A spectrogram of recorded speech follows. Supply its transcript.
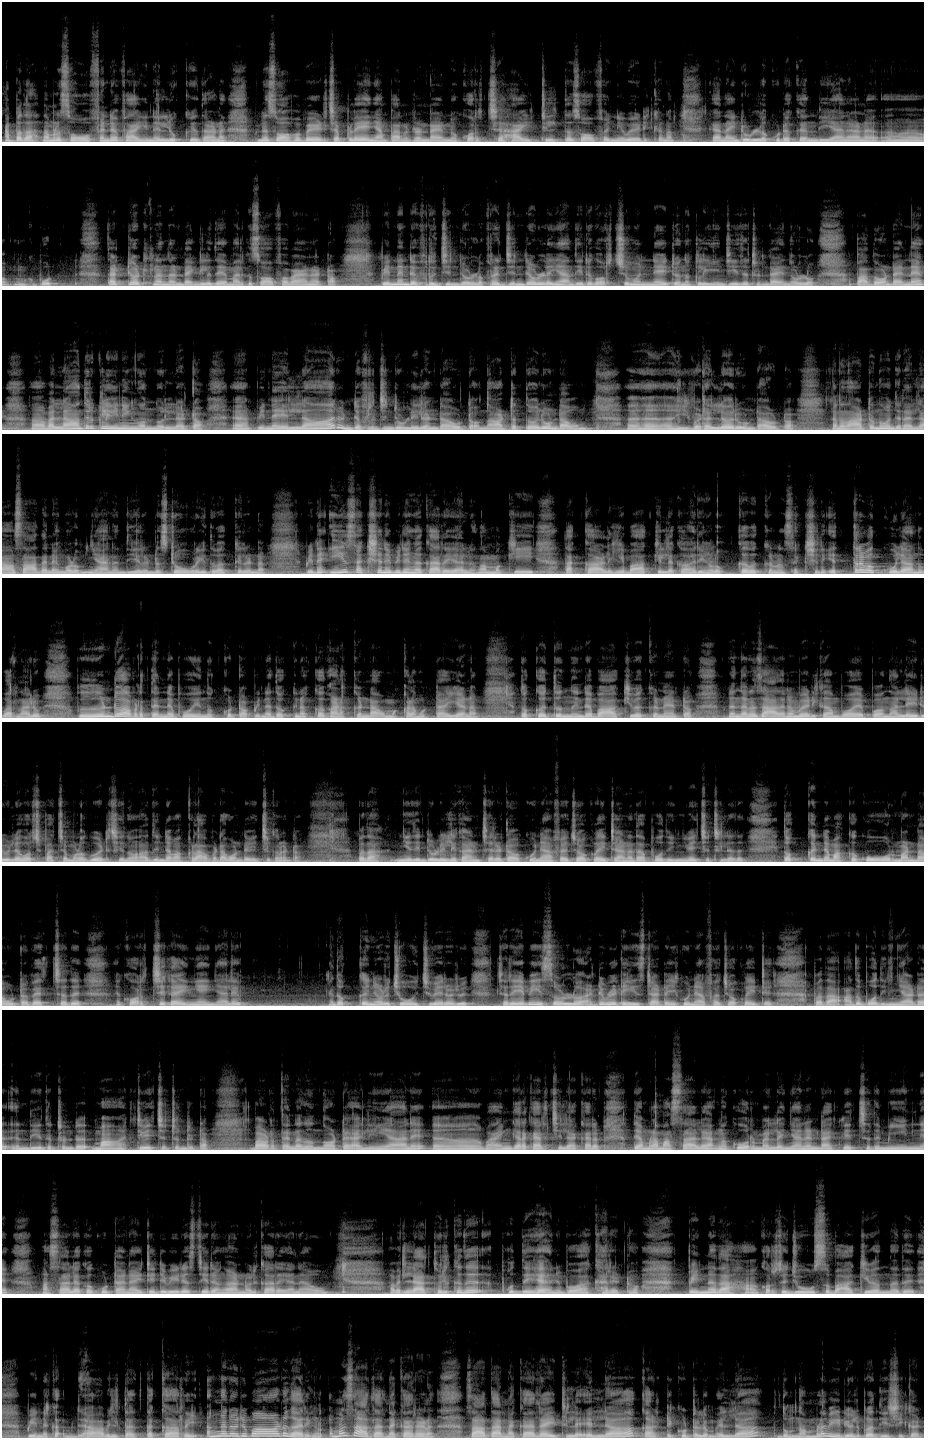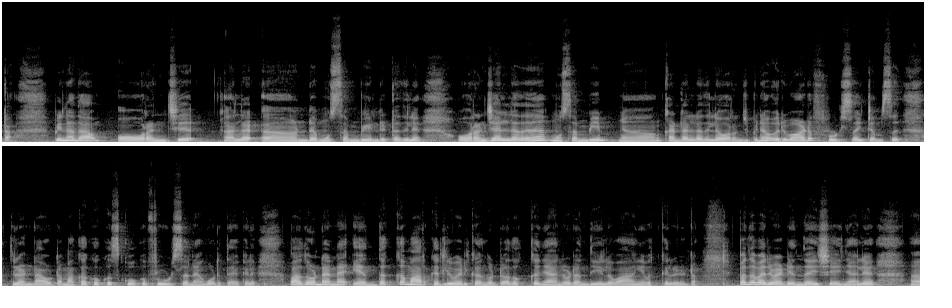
അപ്പോൾ അതാ നമ്മുടെ സോഫേന്റെ ഫൈനൽ ലുക്ക് ഇതാണ്. പിന്നെ സോഫ മേടിച്ചപ്പോഴേ ഞാൻ പറഞ്ഞിട്ടുണ്ടായിരുന്നു കുറച്ച് ഹൈറ്റിലത്തെ സോഫ ഇനി മേടിക്കണം. കാരണം അതിന്റെ ഉള്ളിൽ കൂടെ ഒക്കെ എന്ത് ചെയ്യാനാണ് നമുക്ക് പൊട്ട് തട്ടി ഒട്ടണമെന്നുണ്ടെങ്കിൽ ഇതേമാർക്ക് സോഫ വേണം കേട്ടോ. പിന്നെ എന്റെ ഫ്രിഡ്ജിന്റെ ഉള്ളു. ഫ്രിഡ്ജിന്റെ ഉള്ളിൽ ഞാൻ തീരെ കുറച്ച് മുന്നേ ആയിട്ടൊന്ന് ക്ലീൻ ചെയ്തിട്ടുണ്ടായിരുന്നുള്ളൂ. അപ്പോൾ അതുകൊണ്ട് തന്നെ വല്ലാത്തൊരു ക്ലീനിങ് ഒന്നുമില്ല കേട്ടോ. പിന്നെ എല്ലാവരും എന്റെ ഫ്രിഡ്ജിന്റെ ഉള്ളിൽ ഉണ്ടാവും കേട്ടോ. നാട്ടത്തോലും ഉണ്ടാവും. ഇവിടെ എല്ലാവരും ഉണ്ടാവും കേട്ടോ. കാരണം നാട്ടിൽ നിന്ന് കൊണ്ടുവരുന്ന എല്ലാ സാധനങ്ങളും ഞാൻ എന്ത് ചെയ്യലുണ്ട് സ്റ്റോർ ചെയ്ത് വെക്കലുണ്ട്. പിന്നെ ഈ സെക്ഷനെ പിന്നെ നിങ്ങൾക്ക് അറിയാമല്ലോ നമുക്ക് ഈ തക്കാളി ബാക്കിയുള്ള കാര്യങ്ങളൊക്കെ വെക്കുന്ന സെക്ഷൻ എത്ര വെക്കൂല എന്ന് പറഞ്ഞാലും വീണ്ടും അവിടെ തന്നെ പോയി നിൽക്കും കേട്ടോ. പിന്നെ ഇതൊക്കെ കണക്കുണ്ടാവും. മക്കളെ മുട്ടായിയാണ്. ഇതൊക്കെ തിന്നിന്റെ ബാക്കി വെക്കണേ കേട്ടോ പിന്നെ ഇന്നലെ സാധനം മേടിക്കാൻ പോയപ്പോൾ നല്ല എരിവില കുറച്ച് പച്ചമുളക് മേടിച്ചിരുന്നു. അതിന്റെ മക്കൾ അവിടെ കൊണ്ടുപോയി വെച്ചിരിക്കണം കേട്ടോ അപ്പോൾ അതാ ഇനി ഇതിന്റെ ഉള്ളിൽ കാണിച്ചാൽ കേട്ടോ കുനാഫ ചോക്ലേറ്റ് ആണ് ഇതാ പൊതിഞ്ഞ് വെച്ചിട്ടുള്ളത്. ഇതൊക്കെ എന്റെ മക്കൾക്ക് ഓർമ്മ ഉണ്ടാവും കേട്ടോ വെച്ചത് കുറച്ച് കഴിഞ്ഞ് കഴിഞ്ഞാൽ ഇതൊക്കെ എന്നോട് ചോദിച്ചു വരും. ഒരു ചെറിയ പീസേ ഉള്ളൂ. അടിപൊളി ടേസ്റ്റ് ആട്ടോ ഈ കുനാഫ ചോക്ലേറ്റ്. അപ്പോൾ അതാ അത് പൊതിഞ്ഞ് അവിടെ എന്ത് ചെയ്തിട്ടുണ്ട്? മാറ്റി വെച്ചിട്ടുണ്ട് കേട്ടോ അപ്പോൾ അവിടെ തന്നെ നിന്നോട്ടെ. അല്ലെങ്കിൽ ഞാൻ ഭയങ്കര കരച്ചിലാക്കാരം. ഇത് നമ്മളെ മസാല നിങ്ങൾക്ക് ഓർമ്മയല്ല? ഞാൻ ഉണ്ടാക്കി വെച്ചത് മീനിന് മസാല ഒക്കെ കൂട്ടാനായിട്ട്. എന്റെ വീഡിയോ സ്ഥിരം കാണുന്നവർക്ക് അറിയാനാവും. അവരില്ലാത്തവർക്ക് ഇത് പുതിയ അനുഭവമാക്കാം കേട്ടോ പിന്നെ അതാ കുറച്ച് ജ്യൂസ് ബാക്കി വന്നത്. പിന്നെ രാവിലത്തെ കറി. അങ്ങനെ ഒരുപാട് കാര്യങ്ങൾ. നമ്മൾ സാധാരണക്കാരാണ്. സാധാരണക്കാരായിട്ടുള്ള എല്ലാ കാട്ടിക്കൂട്ടലും എല്ലാ ഇതും നമ്മളെ വീഡിയോയിൽ പ്രതീക്ഷിക്കാം കേട്ടോ പിന്നെ അതാ ഓറഞ്ച് അല്ല ഉണ്ട്. മുസമ്പി ഉണ്ട് കേട്ടോ അതിൽ ഓറഞ്ച് അല്ലത് മുസമ്പിയും കണ്ടല്ലോ അതിൽ ഓറഞ്ച്. പിന്നെ ഒരുപാട് ഫ്രൂട്ട്സ് ഐറ്റംസ് ഇതിലുണ്ടാവും കേട്ടോ മക്കൾക്കൊക്കെ സ്കൂക്ക് ഫ്രൂട്ട്സ് തന്നെ കൊടുത്തേക്കൽ അപ്പോൾ അതുകൊണ്ട് തന്നെ എന്തൊക്കെ മാർക്കറ്റിൽ മേടിക്കാൻ കിട്ടും അതൊക്കെ ഞാനിവിടെ എന്തെങ്കിലും വാങ്ങി വെക്കലുണ്ട് കേട്ടോ ഇപ്പോഴത്തെ പരിപാടി എന്താ വെച്ച് കഴിഞ്ഞാൽ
